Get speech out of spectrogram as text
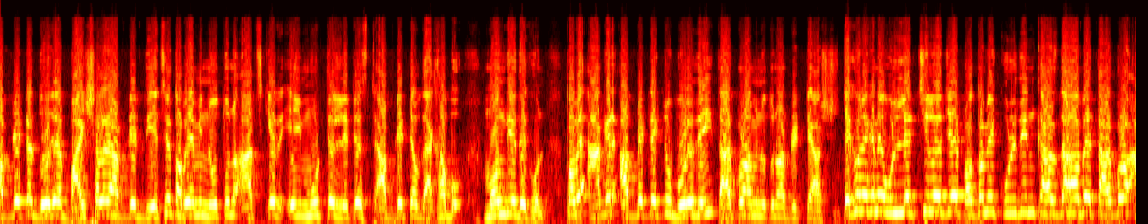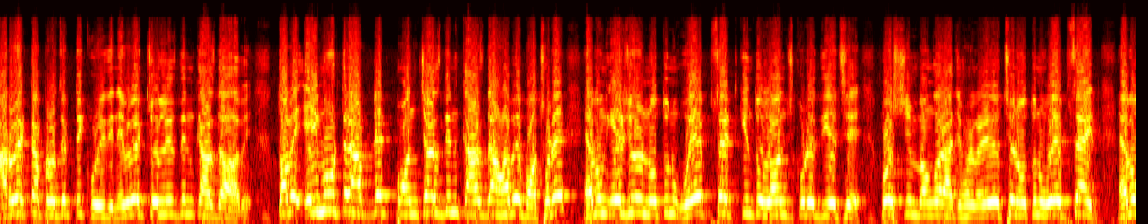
আপডেটটা দু হাজার বাইশ সালের আপডেট দিয়েছে। তবে আমি নতুন আজকের এই মুহূর্তের লেটেস্ট আপডেটটাও দেখাবো। মন দিয়ে দেখুন। তবে আগের আপডেটটা একটু বলে দেই, তারপর আমি নতুন আপডেটে আসছি। দেখুন, এখানে উল্লেখ ছিল যে প্রথমে কুড়ি দিন কাজ দেওয়া হবে, তারপর আরও একটা প্রজেক্টে কুড়ি দিন, এভাবে চল্লিশ দিন কাজ দেওয়া হবে। তবে এই মুহূর্তের আপডেট পঞ্চাশ দিন কাজ দেওয়া হবে বছরে, এবং এর জন্য নতুন ওয়েবসাইট কিন্তু লঞ্চ করে দিয়েছে পশ্চিমবঙ্গ রাজ্য সরকার। এই হচ্ছে নতুন ওয়েবসাইট এবং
